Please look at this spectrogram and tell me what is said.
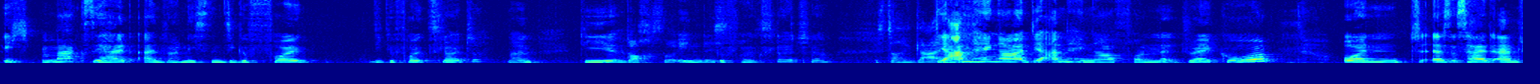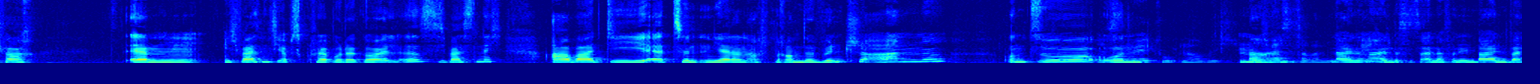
ich mag sie halt einfach nicht. Sind die Gefolg... die Gefolgsleute? Nein, die... Doch, so ähnlich. Gefolgsleute? Ist doch egal. Die Anhänger, die Anhänger von Draco. Und es ist halt einfach, ähm, ich weiß nicht, ob es Crab oder Goyle ist, ich weiß nicht, aber die zünden ja dann auch den Raum der Wünsche an und so. Das ist und Draco, glaube ich. Nein, Ich weiß es aber nicht. nein, nein, nein, das ist einer von den beiden, weil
